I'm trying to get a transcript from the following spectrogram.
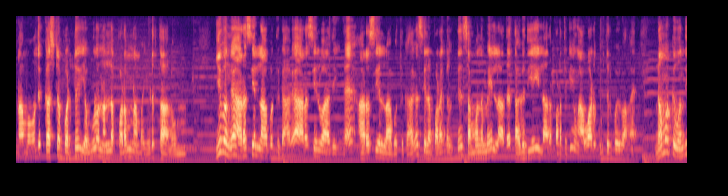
நாம வந்து கஷ்டப்பட்டு எவ்வளோ நல்ல படம் நம்ம எடுத்தாலும் இவங்க அரசியல் லாபத்துக்காக அரசியல்வாதிங்க அரசியல் லாபத்துக்காக சில படங்களுக்கு சம்பந்தமே இல்லாத தகுதியே இல்லாத படத்துக்கு இவங்க அவார்டு கொடுத்துட்டு போயிடுவாங்க நமக்கு வந்து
